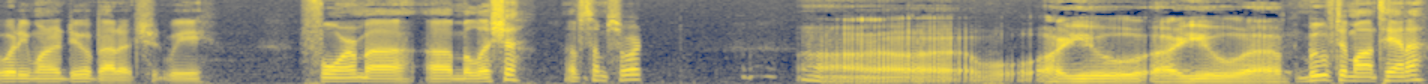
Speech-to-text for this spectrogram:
what do you want to do about it? Should we form a, a militia of some sort? Uh, are you are you uh, move to Montana?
